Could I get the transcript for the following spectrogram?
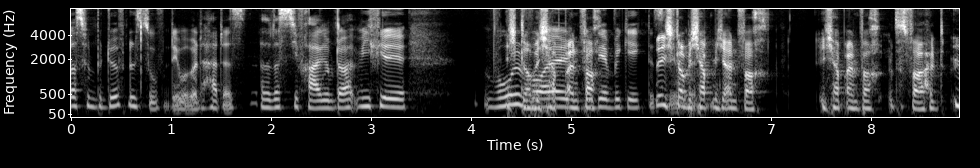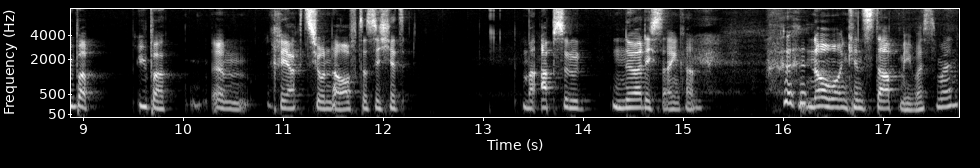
was für ein Bedürfnis du in dem Moment hattest? Also das ist die Frage, wie viel Wohlwollen Ich glaube, ich einfach- dir begegnest. Nee, ich glaube, ich habe mich einfach, ich habe einfach, das war halt über, über ähm, Reaktion darauf, dass ich jetzt mal absolut nerdig sein kann. No one can stop me, weißt du mein?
